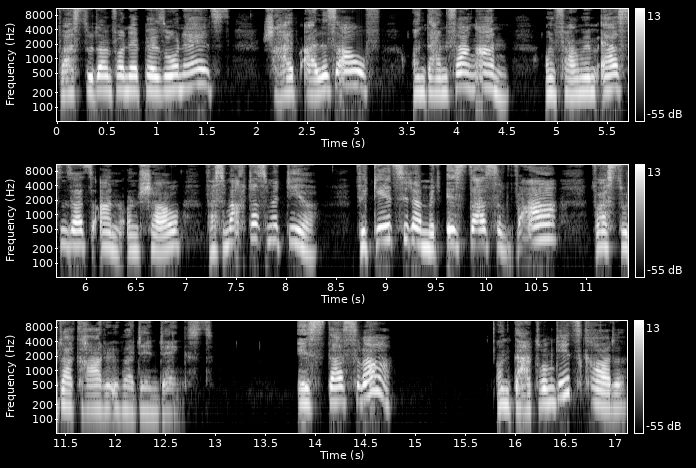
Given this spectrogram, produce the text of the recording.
was du dann von der Person hältst. Schreib alles auf. Und dann fang an. Und fang mit dem ersten Satz an und schau, was macht das mit dir? Wie geht's dir damit? Ist das wahr, was du da gerade über den denkst? Ist das wahr? Und darum geht's gerade.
